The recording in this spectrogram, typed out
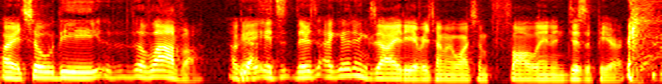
right. So the the lava. Okay, Yes. it's there's I get anxiety every time I watch them fall in and disappear.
